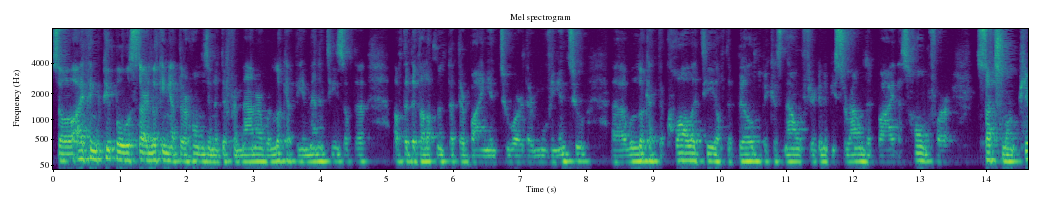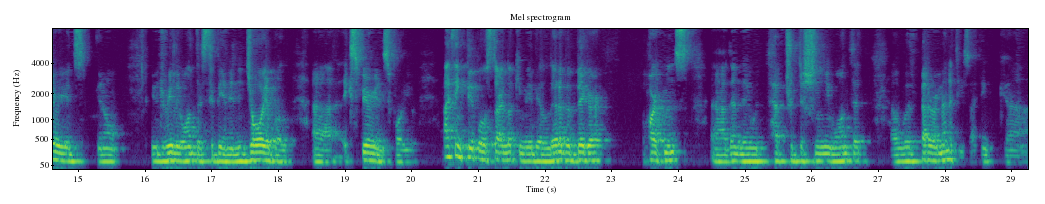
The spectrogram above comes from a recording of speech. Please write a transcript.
So I think people will start looking at their homes in a different manner. We'll look at the amenities of the of the development that they're buying into or they're moving into. Uh, we'll look at the quality of the build because now if you're going to be surrounded by this home for such long periods, you know, you'd really want this to be an enjoyable uh, experience for you. I think people will start looking maybe a little bit bigger apartments uh, than they would have traditionally wanted with better amenities. I think uh,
